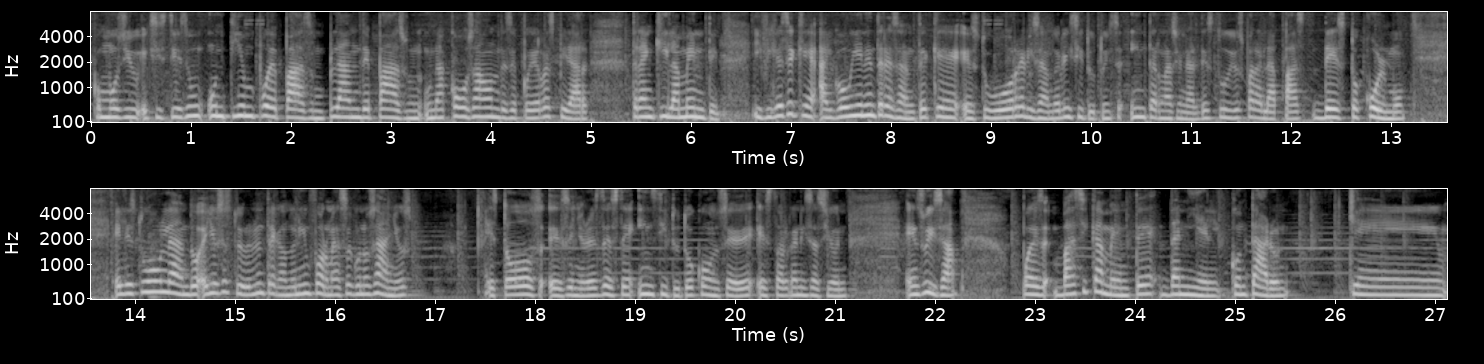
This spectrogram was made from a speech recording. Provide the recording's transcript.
como si existiese un tiempo de paz, un plan de paz, un- una cosa donde se puede respirar tranquilamente. Y fíjese que algo bien interesante que estuvo realizando el Instituto Ins- Internacional de Estudios para la Paz de Estocolmo, él estuvo hablando, ellos estuvieron entregando un informe hace algunos años estos eh, señores de este instituto con sede, esta organización en Suiza, pues básicamente Daniel contaron que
